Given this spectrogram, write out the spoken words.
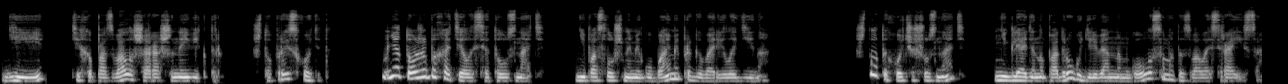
«Ди», — тихо позвал ошарашенный Виктор, — «что происходит?» «Мне тоже бы хотелось это узнать», — непослушными губами проговорила Дина. «Что ты хочешь узнать?» Не глядя на подругу, деревянным голосом отозвалась Раиса.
